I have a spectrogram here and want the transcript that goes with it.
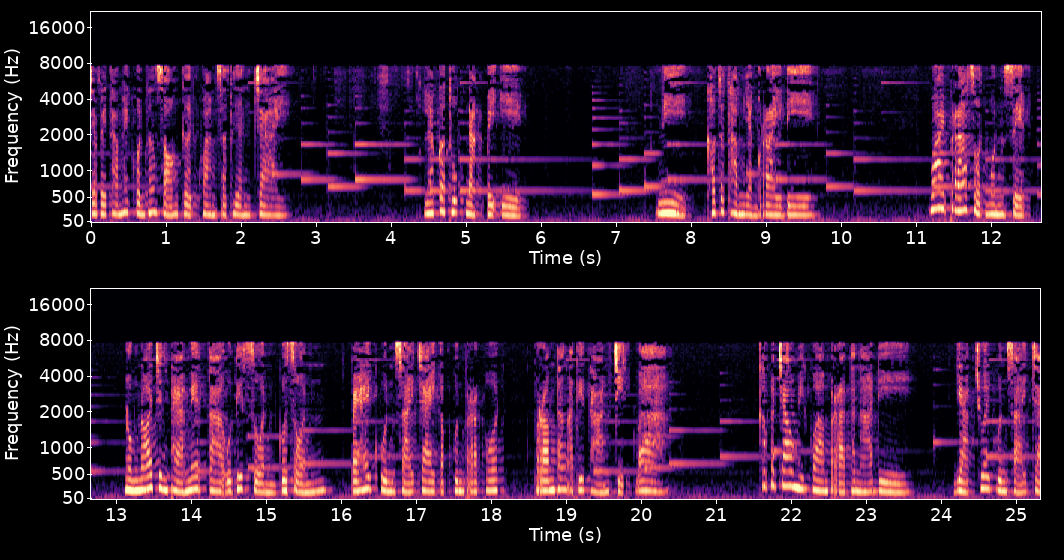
จะไปทำให้คนทั้งสองเกิดความสะเทือนใจ แล้วก็ทุกข์หนักไปอีก นี่เขาจะทำอย่างไรดีไหว้พระสวดมนต์เสร็จ หนุ่มน้อยจึงแผ่เมตตาอุทิศส่วนกุศล ไปให้คุณสายใจกับคุณประพศพร้อมทั้งอธิษฐานจิตว่า ข้าพเจ้ามีความปรารถนาดี อยากช่วยคุณสายใจ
